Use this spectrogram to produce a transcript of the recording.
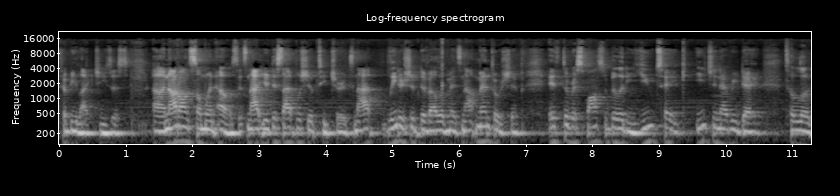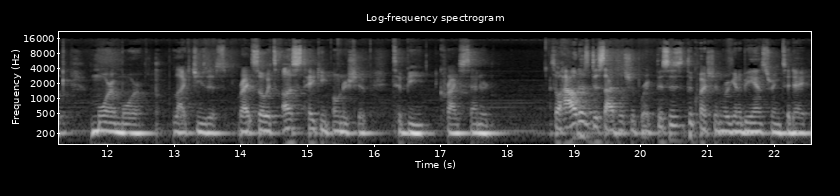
to be like Jesus, uh, not on someone else. It's not your discipleship teacher, it's not leadership development, it's not mentorship. It's the responsibility you take each and every day to look more and more like Jesus, right? So it's us taking ownership to be Christ centered. So, how does discipleship work? This is the question we're going to be answering today.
